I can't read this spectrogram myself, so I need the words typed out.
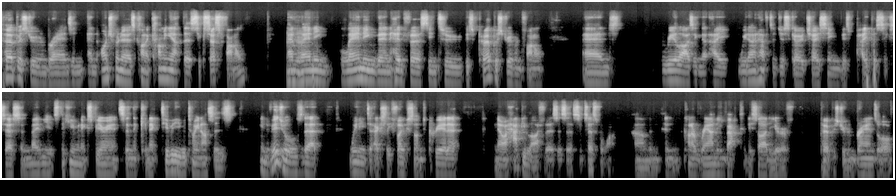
purpose-driven brands and, and entrepreneurs kind of coming out the success funnel and mm-hmm. landing landing then headfirst into this purpose driven funnel and realizing that hey we don't have to just go chasing this paper success and maybe it's the human experience and the connectivity between us as individuals that we need to actually focus on to create a you know a happy life versus a successful one um, and, and kind of rounding back to this idea of purpose driven brands or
